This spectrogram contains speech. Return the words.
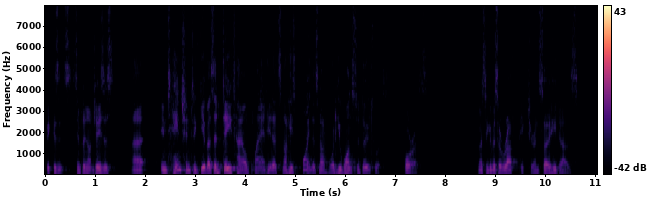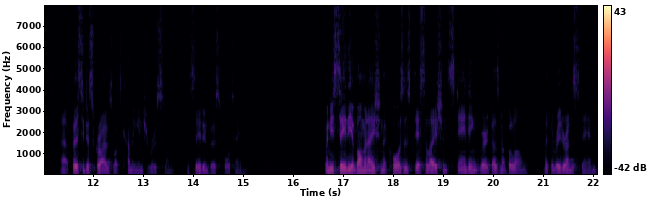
because it's simply not Jesus' uh, intention to give us a detailed plan. That's not his point. That's not what he wants to do to us, for us. He wants to give us a rough picture, and so he does. Uh, first, he describes what's coming in Jerusalem. You see it in verse 14. When you see the abomination that causes desolation standing where it does not belong, let the reader understand.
